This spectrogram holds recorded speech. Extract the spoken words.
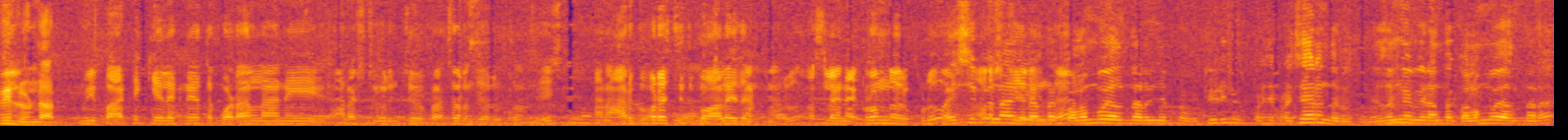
వీళ్ళు ఉన్నారు మీ పార్టీ కీలక నేత కొడాలి నాని అరెస్ట్ గురించి ప్రచారం జరుగుతుంది. ఆయన ఆరోగ్య పరిస్థితి బాగాలేదు అంటున్నారు అసలు ఆయన ఎక్కడ ఉన్నారు ఇప్పుడు? వైసీపీ నాయకులంతా? కొలంబో వెళ్తారని చెప్పి టీడీపీ ప్ర- ప్రచారం జరుగుతుంది. నిజంగా మీరంతా కొలంబో వెళ్తారా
